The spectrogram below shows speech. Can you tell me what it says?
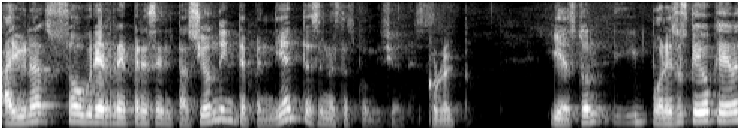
hay una sobrerepresentación de independientes en estas comisiones. Correcto. Y esto, y por eso es que digo que debe,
